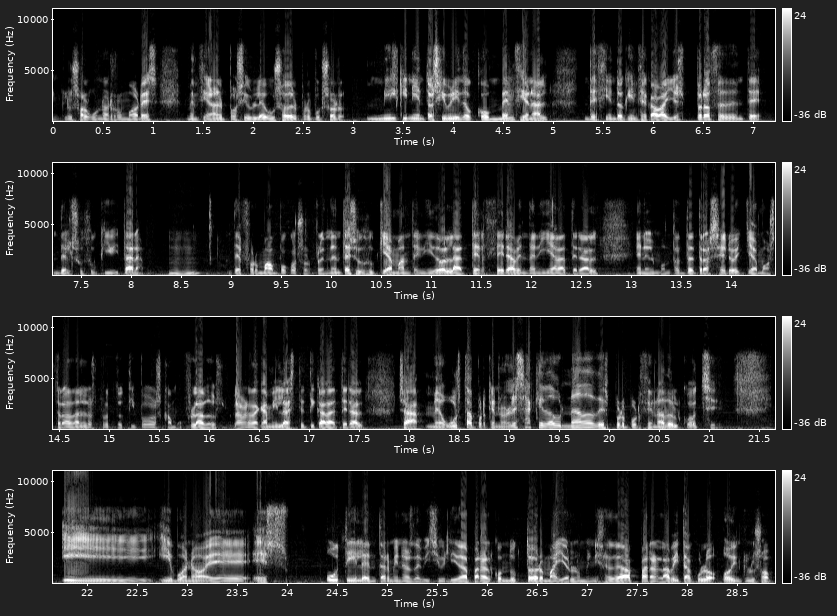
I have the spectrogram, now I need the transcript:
Incluso algunos rumores mencionan el posible uso del propulsor 1500 híbrido convencional de 115 caballos procedente del Suzuki Vitara. De forma un poco sorprendente, Suzuki ha mantenido la tercera ventanilla lateral en el montante trasero ya mostrada en los prototipos camuflados. La verdad que a mí la estética lateral, o sea, me gusta porque no les ha quedado nada desproporcionado el coche. Y, y bueno, eh, es útil en términos de visibilidad para el conductor, mayor luminosidad para el habitáculo o incluso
